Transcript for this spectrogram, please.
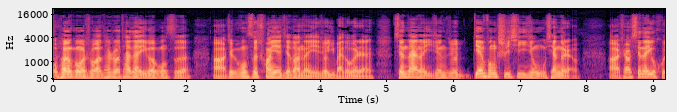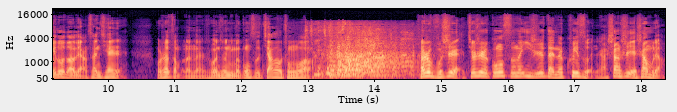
我朋友跟我说，他说他在一个公司啊，这个公司创业阶段呢，也就一百多个人，现在呢，已经就巅峰时期已经五千个人，啊，他说现在又回落到两三千人。我说怎么了呢？说你说你们公司家道中落了。他说不是，就是公司呢一直在那亏损啊，上市也上不了。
